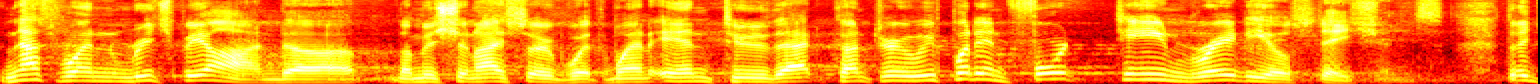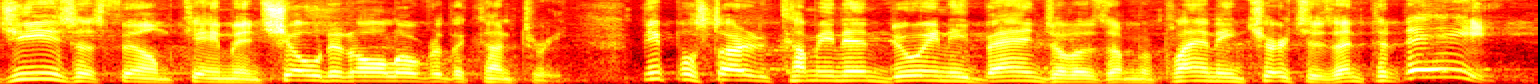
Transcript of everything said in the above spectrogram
And that's when Reach Beyond, uh, the mission I served with, went into that country. We put in 14 radio stations. The Jesus film came in, showed it all over the country. People started coming in doing evangelism and planting churches. And today,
